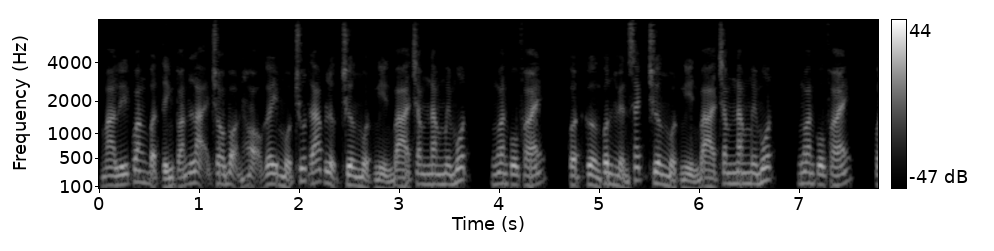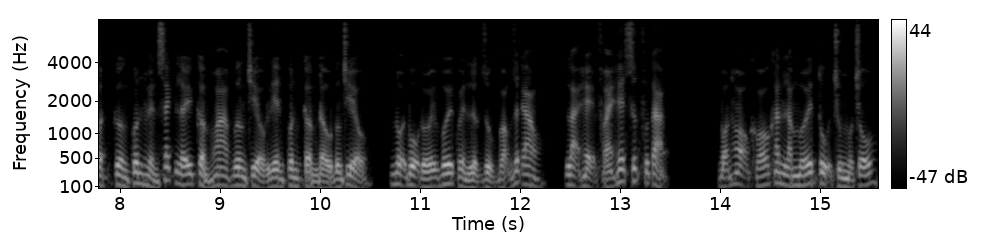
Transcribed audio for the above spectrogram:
Mà lý quang bật tính toán lại cho bọn họ gây một chút áp lực chương 1351, ngoan cố phái quật cường quân huyền sách chương 1351, ngoan cố phái quật cường quân huyền sách lấy cẩm hoa vương triều liên quân cầm đầu vương triều nội bộ đối với quyền lực dục vọng rất cao lại hệ phái hết sức phức tạp. Bọn họ khó khăn lắm mới tụ trùng một chỗ,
